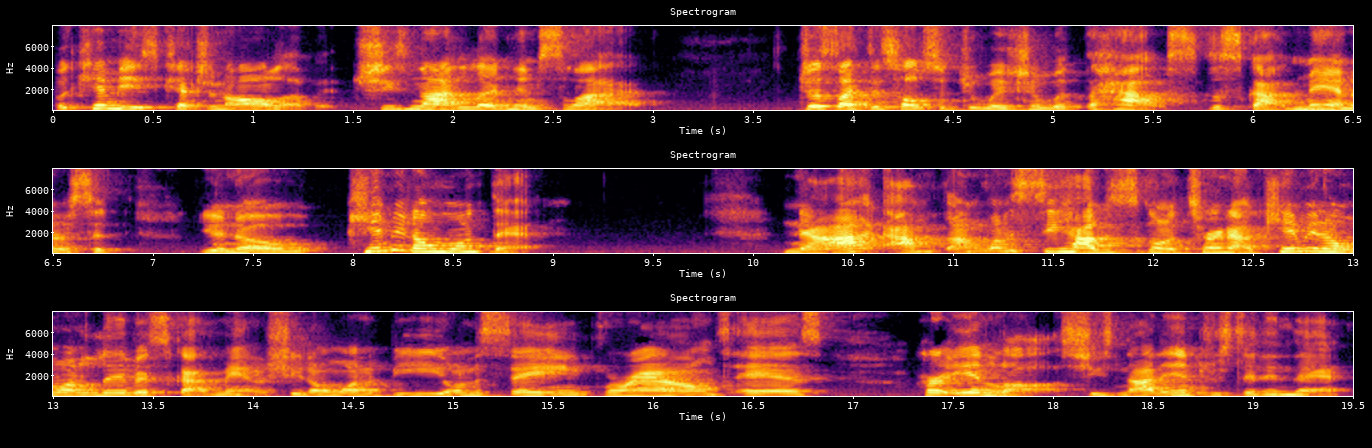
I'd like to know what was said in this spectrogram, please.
But Kimmy is catching all of it. She's not letting him slide. Just like this whole situation with the house, the Scott Manor. You know, Kimmy don't want that. Now I, I'm, I'm going to see how this is going to turn out. Kimmy don't want to live at Scott Manor. She don't want to be on the same grounds as her in-laws. She's not interested in that.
